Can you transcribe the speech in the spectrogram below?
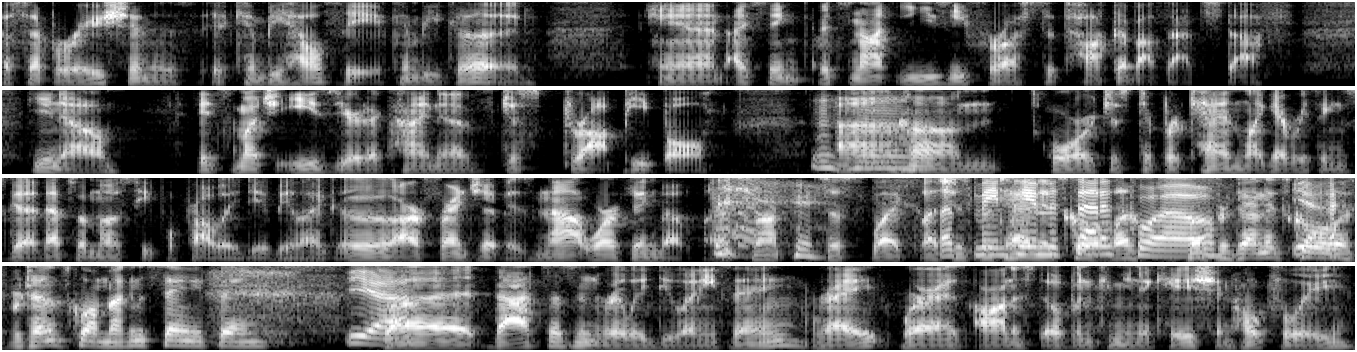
a separation is it can be healthy, it can be good. And I think it's not easy for us to talk about that stuff. You know, it's much easier to kind of just drop people. Mm-hmm. Um, or just to pretend like everything's good. That's what most people probably do. Be like, oh, our friendship is not working, but let's not just like let's, let's just maintain pretend the it's status cool. quo. Let's, let's, pretend it's cool. Yeah. Let's pretend it's cool. I'm not going to say anything. Yeah. But that doesn't really do anything, right? Whereas honest, open communication, hopefully,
